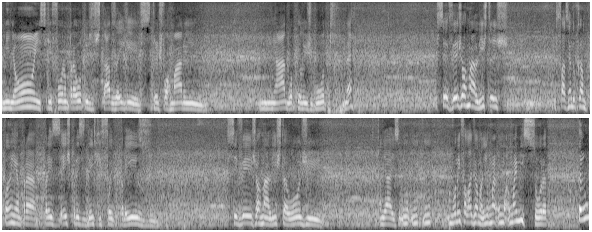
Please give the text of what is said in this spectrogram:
Milhões que foram para outros estados aí que se transformaram em, em água pelo esgoto, né? Você vê jornalistas fazendo campanha para ex-presidente que foi preso. Você vê jornalista hoje, aliás, um, um, não vou nem falar de jornalista, uma, uma, uma emissora tão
